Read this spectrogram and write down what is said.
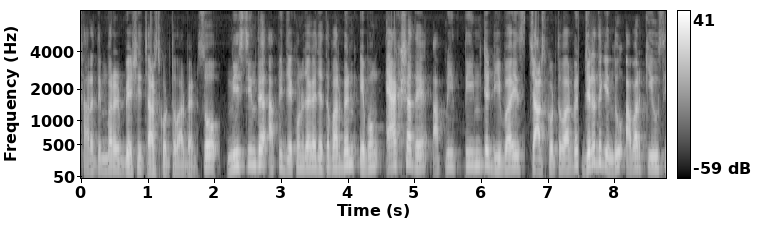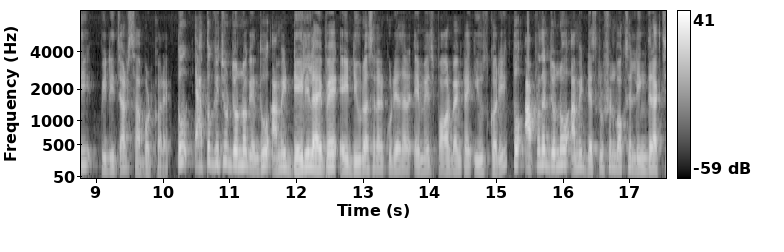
সাড়ে তিনবারের বেশি চার্জ করতে পারবেন। সো নিশ্চিন্তে আপনি যে কোনো জায়গায় যেতে পারবেন এবং একসাথে আপনি তিনটে ডিভাইস চার্জ করতে পারবেন, যেটাতে কিন্তু আবার কিউসি পিডি চার্জ সাপোর্ট করে। তো এত কিছুর জন্য কিন্তু আমি ডেইলি লাইফে এই ডিউরাসেলের কুড়ি হাজার এমএচ পাওয়ার ব্যাংকটা ইউজ করি। তো আপনাদের জন্য আমি ডেসক্রিপশন বক্সে লিঙ্ক দিয়ে রাখছি,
